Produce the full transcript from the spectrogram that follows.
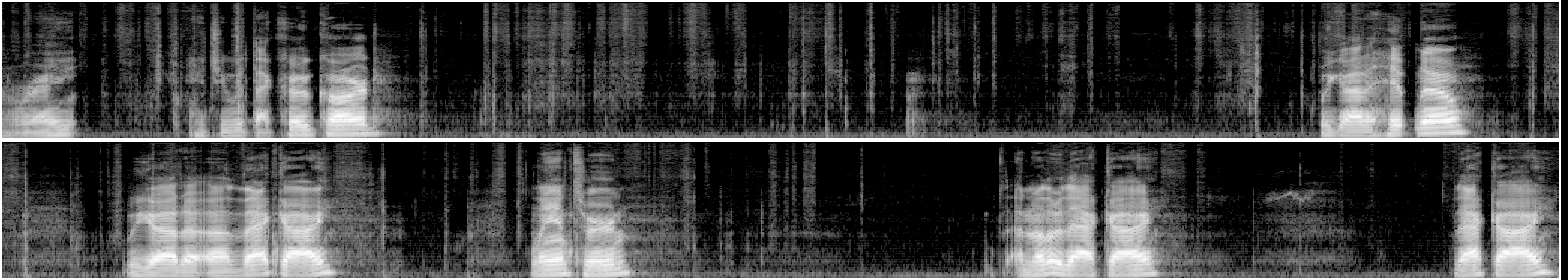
Alright, hit you with that code card. We got a Hypno. We got a, uh, that guy. Lanturn. Another that guy. That guy.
